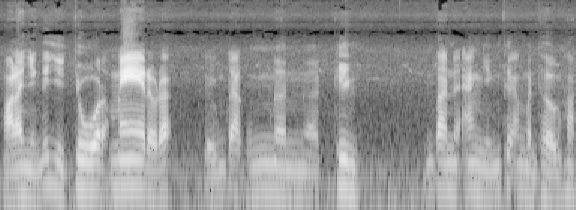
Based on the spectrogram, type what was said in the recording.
hoặc là những cái gì chua đó, me rồi đó thì chúng ta cũng nên ờ, kiêng. Chúng ta nên ăn những thức ăn bình thường thôi.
